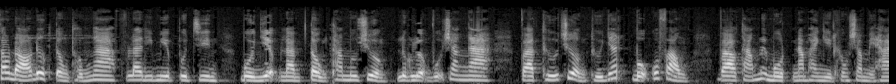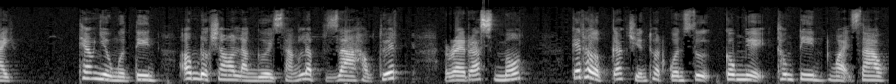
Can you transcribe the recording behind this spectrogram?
sau đó được Tổng thống Nga Vladimir Putin bổ nhiệm làm Tổng tham mưu trưởng lực lượng vũ trang Nga và Thứ trưởng thứ nhất Bộ Quốc phòng vào tháng 11 năm 2012. Theo nhiều nguồn tin, ông được cho là người sáng lập ra học thuyết Gerasimov, kết hợp các chiến thuật quân sự, công nghệ, thông tin, ngoại giao,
